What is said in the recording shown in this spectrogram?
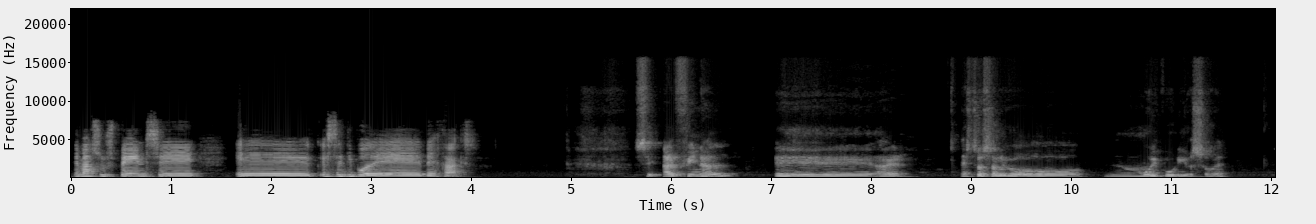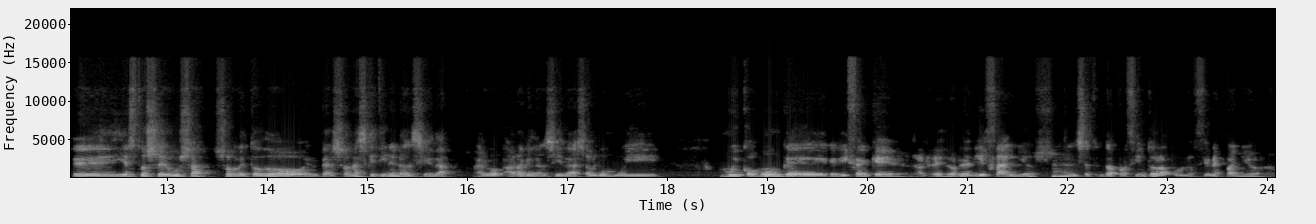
temas suspense, eh, ese tipo de, hacks. Sí, al final, eh, a ver, esto es algo muy curioso, ¿eh? ¿eh? Y esto se usa sobre todo en personas que tienen ansiedad ahora que la ansiedad es algo muy, muy común, que, dicen que alrededor de 10 años el 70% de la población española,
